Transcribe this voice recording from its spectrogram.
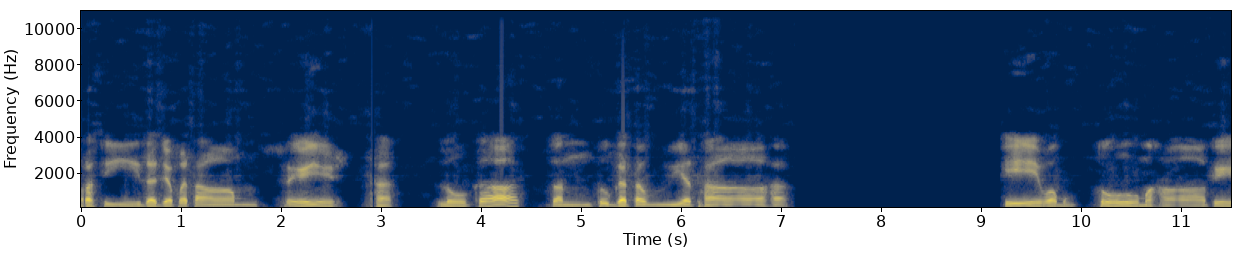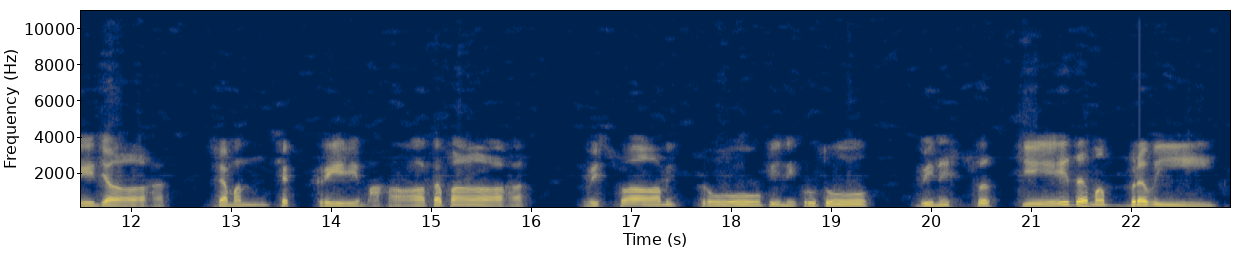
प्रसीदजपताम् श्रेष्ठ लोकाः सन्तु गतव्यथाः। एवमुक्तो महातेजाः शमम् चक्रे महातपाः। विश्वामित्रोऽपि निकृतो विनिश्वस्येदमब्रवीत्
